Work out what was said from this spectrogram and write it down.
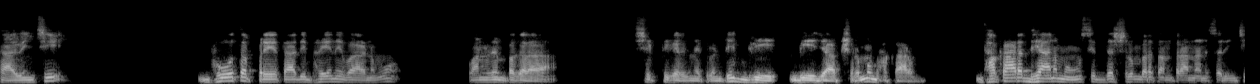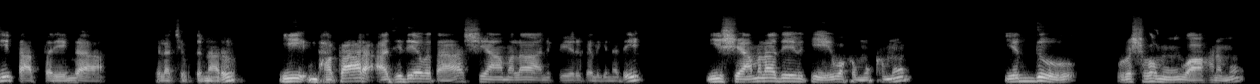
కావించి భూత ప్రేతాది భయ నివారణము వనరింపగల శక్తి కలిగినటువంటి బీ బీజాక్షరము భకారము. భకార ధ్యానము సిద్ధ శృంభర తంత్రాన్ని అనుసరించి తాత్పర్యంగా ఇలా చెప్తున్నారు. ఈ భకార అధిదేవత శ్యామల అని పేరు కలిగినది. ఈ శ్యామలాదేవికి ఒక ముఖము ఎద్దు వృషభము వాహనము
